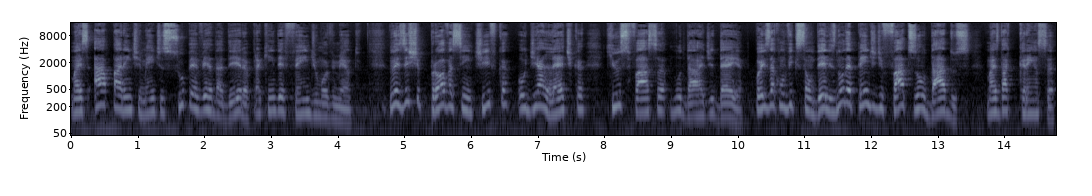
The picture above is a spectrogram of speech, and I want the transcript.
mas aparentemente super verdadeira para quem defende o movimento. Não existe prova científica ou dialética que os faça mudar de ideia, pois a convicção deles não depende de fatos ou dados, mas da crença.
